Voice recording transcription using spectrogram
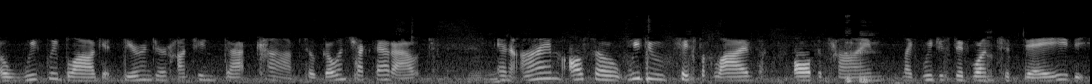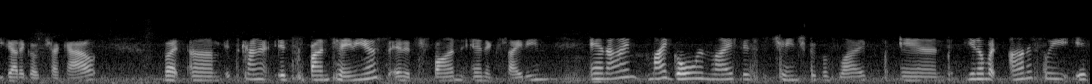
a weekly blog at deeranddeerhunting.com, so go and check that out. Mm-hmm. And I'm also, we do Facebook Lives all the time. like we just did one today that you got to go check out. But um, it's kind of it's spontaneous and it's fun and exciting. Mm-hmm. And I'm my goal in life is to change people's lives. And you know, but honestly, if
